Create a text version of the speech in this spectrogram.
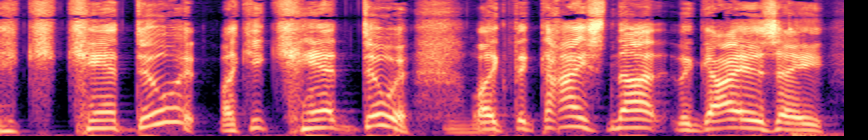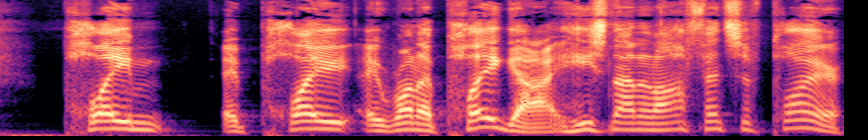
he can't do it. Like he can't do it. Mm-hmm. Like the guy's not. The guy is a play a play a run a play guy. He's not an offensive player.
